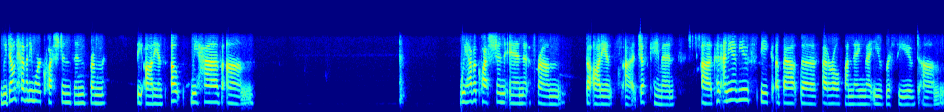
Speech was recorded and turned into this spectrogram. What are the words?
we don't have any more questions in from the audience. Oh, we have um, We have a question in from the audience, uh, just came in. Uh, could any of you speak about the federal funding that you've received um,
